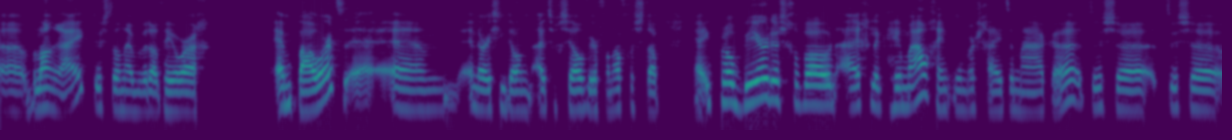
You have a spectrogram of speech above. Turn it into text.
uh, belangrijk. Dus dan hebben we dat heel erg empowered. Uh, um, en daar is hij dan uit zichzelf weer van afgestapt. Ja, ik probeer dus gewoon eigenlijk helemaal geen onderscheid te maken tussen, tussen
